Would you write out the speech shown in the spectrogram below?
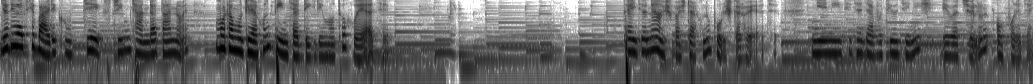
যদিও আজকে বাইরে খুব যে এক্সট্রিম ঠান্ডা তা নয়, মোটামুটি এখন তিন চার ডিগ্রির মতো হয়ে আছে। তাই জন্য আশপাশটা এখনও পরিষ্কার হয়ে আছে। নিয়ে নিয়েছি যা যাবতীয় জিনিস, এবার চলুন ওপরে যাই।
